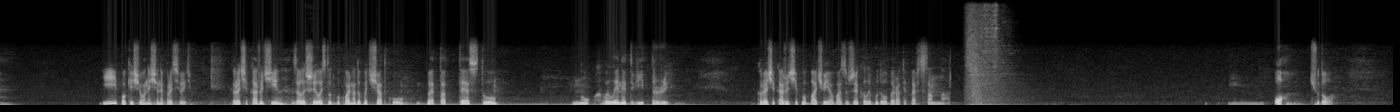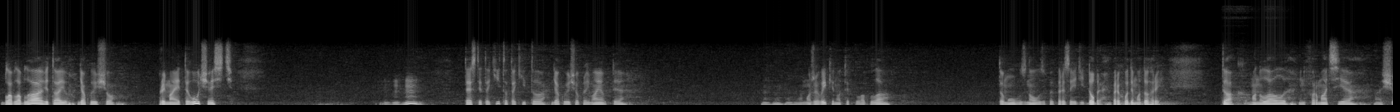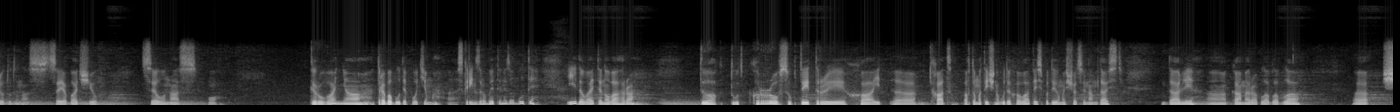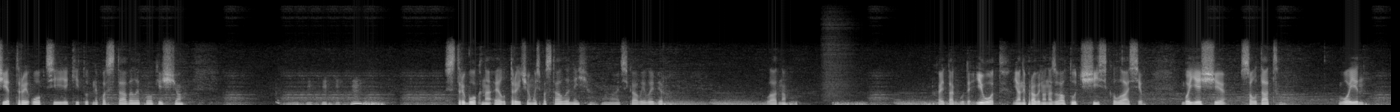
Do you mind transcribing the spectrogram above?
І поки що вони ще не працюють. Коротше кажучи, залишилось тут буквально до початку бета-тесту. Ну, хвилини 2-3. Коротше кажучи, побачу я вас вже, коли буду обирати персонаж. О! Чудово. Бла-бла-бла. Вітаю. Дякую, що приймаєте участь. Угу. Тести такі-то, такі-то. Дякую, що приймаєте. Угу, угу. Може викинути, бла-бла. Тому знову перезайдіть. Добре, переходимо до гри. Так, мануал, інформація. Що тут у нас? Це я бачив. Це у нас. О, керування. Треба буде потім скрін зробити, не забути. І давайте нова гра. Так, тут кров, субтитри, хай, е, хад автоматично буде ховатись. Подивимось, що це нам дасть. Далі. А, камера, бла бла бла. Е, ще три опції, які тут не поставили поки що. Стрибок на L3 чомусь поставлений. Цікавий вибір. Ладно. Хай так буде. І от, я неправильно назвав, тут 6 класів. Бо є ще солдат, воїн,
